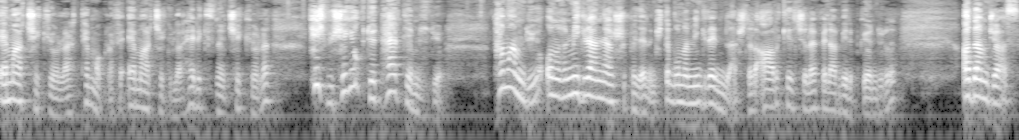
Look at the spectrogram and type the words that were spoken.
MR çekiyorlar. Tomografi MR çekiyorlar. Her ikisine çekiyorlar. Hiçbir şey yok diyor. Tertemiz diyor. Tamam diyor. Ondan sonra migrenden şüphelenim. İşte buna migren ilaçları, ağrı kesiciler falan verip gönderiyorlar. Adamcağız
